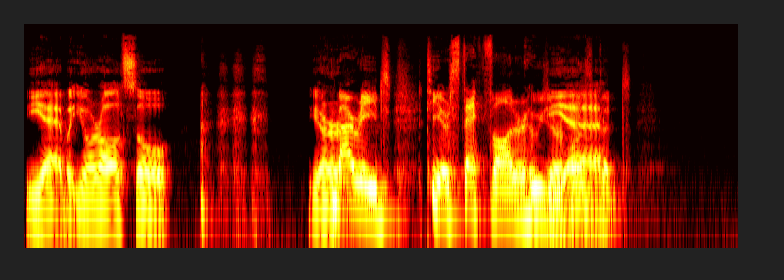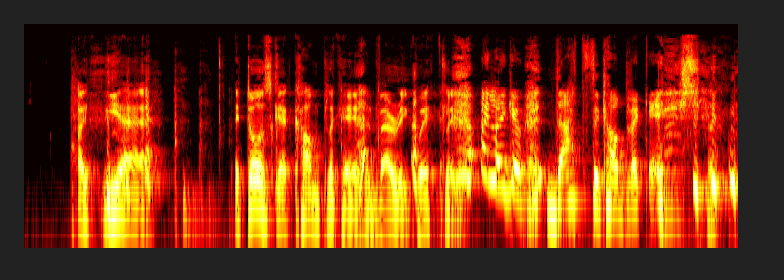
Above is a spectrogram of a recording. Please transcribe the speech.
Yeah, but you're also you're Married to your stepfather, who's your Yeah. husband. I, yeah. It does get complicated very quickly. I like how that's the complication.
